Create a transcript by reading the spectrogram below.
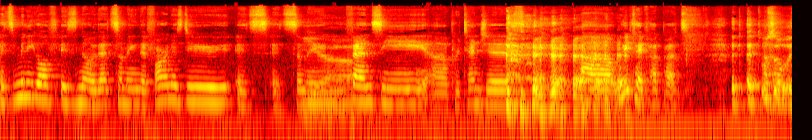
It's mini golf is no, that's something that foreigners do. It's it's something Yeah. fancy, uh, pretentious. uh, we play putt putt. It, it also a,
